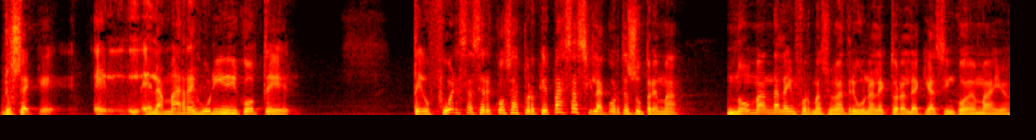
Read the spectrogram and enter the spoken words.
yo sé que el amarre jurídico te, te fuerza a hacer cosas, pero ¿qué pasa si la Corte Suprema no manda la información al Tribunal Electoral de aquí al 5 de mayo?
